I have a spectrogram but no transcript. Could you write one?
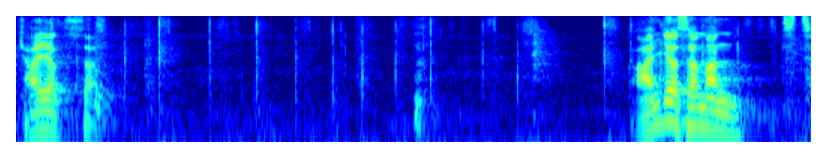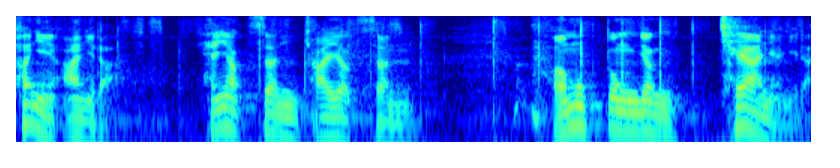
좌역선. 앉아서만 선이 아니라 행역선, 좌역선, 어묵동정, 체안연이라.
